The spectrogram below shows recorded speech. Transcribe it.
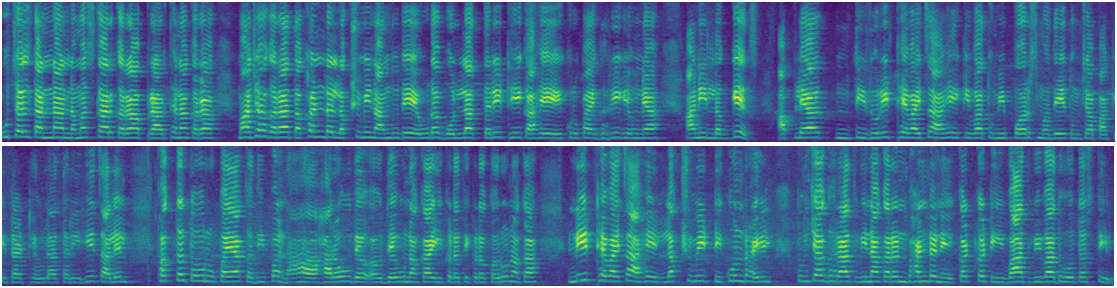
उचलताना नमस्कार करा प्रार्थना करा. माझ्या घरात अखंड लक्ष्मी नांदू दे एवढं बोललात तरी ठीक आहे. एक रुपया घरी घेऊन या. आणि लगेच आपल्या तिजोरीत ठेवायचा आहे किंवा तुम्ही पर्समध्ये तुमच्या पाकिटात ठेवला तरीही चालेल. फक्त तो रुपया कधी पण हा हरवू देऊ देऊ नका इकडं तिकडं करू नका. नीट ठेवायचं आहे. लक्ष्मी टिकून राहील. तुमच्या घरात विनाकारण भांडणे कटकटी वादविवाद होत असतील.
